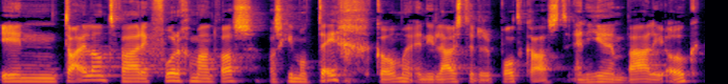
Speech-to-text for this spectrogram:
In Thailand, waar ik vorige maand was, was ik iemand tegengekomen en die luisterde de podcast. En hier in Bali ook.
